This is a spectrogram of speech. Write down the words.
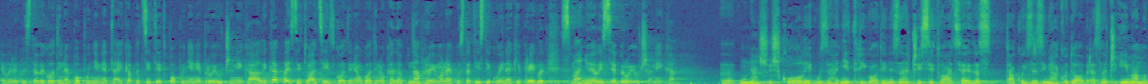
Evo rekli ste ove godine popunjen je taj kapacitet, popunjen je broj učenika, ali kakva je situacija iz godine u godinu kada napravimo neku statistiku i neki pregled, smanjuje li se broj učenika? U našoj školi u zadnje tri godine, znači situacija je da tako izrazim jako dobra. Znači imamo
